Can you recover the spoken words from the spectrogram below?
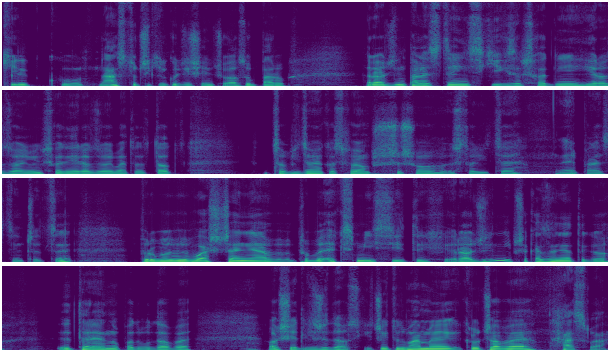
kilkunastu czy kilkudziesięciu osób, paru rodzin palestyńskich ze wschodniej Jerozolimy. Wschodnia Jerozolima to to, co widzą jako swoją przyszłą stolicę e, Palestyńczycy. Próby wywłaszczenia, próby eksmisji tych rodzin i przekazania tego terenu pod budowę osiedli żydowskich. Czyli tu mamy kluczowe hasła.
